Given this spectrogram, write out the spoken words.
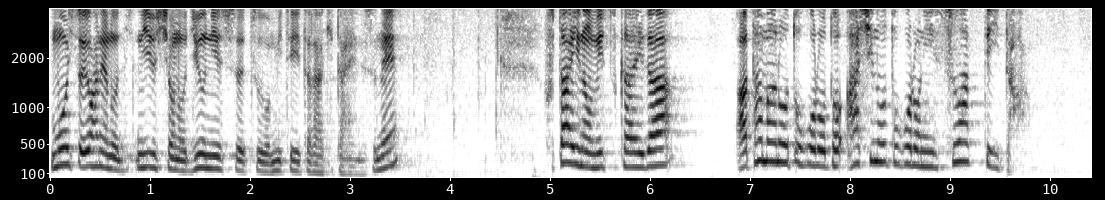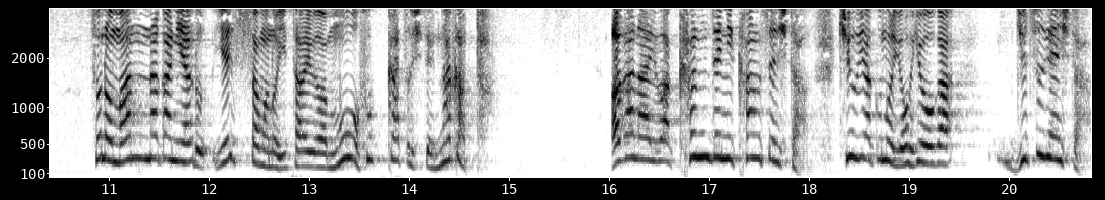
もう一度ヨハネの20章の12節を見ていただきたいんですね。二人の見つかいが頭のところと足のところに座っていた。その真ん中にあるイエス様の遺体はもう復活してなかった。贖いは完全に完成した。旧約の予表が実現した。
